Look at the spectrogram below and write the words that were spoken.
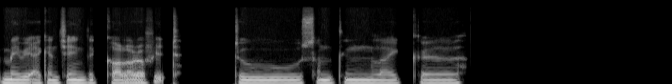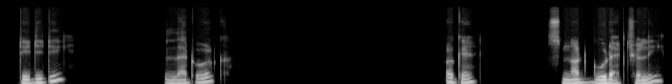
Maybe I can change the color of it to something like uh. Will that work? Okay, it's not good actually.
